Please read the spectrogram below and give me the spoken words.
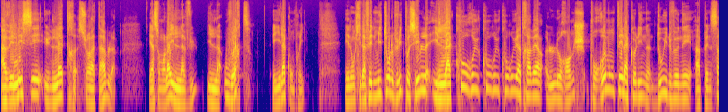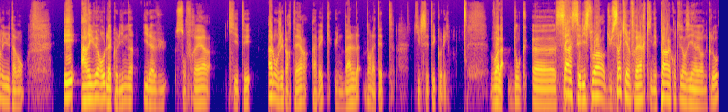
avait laissé une lettre sur la table. Et à ce moment-là, il l'a vue, il l'a ouverte et il a compris. Et donc il a fait demi-tour le plus vite possible. Il a couru, couru, couru à travers le ranch pour remonter la colline d'où il venait à peine 5 minutes avant. Et arrivé en haut de la colline, il a vu son frère qui était allongé par terre avec une balle dans la tête qu'il s'était collée. Voilà, donc euh, ça c'est l'histoire du cinquième frère qui n'est pas raconté dans The Iron Claw.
